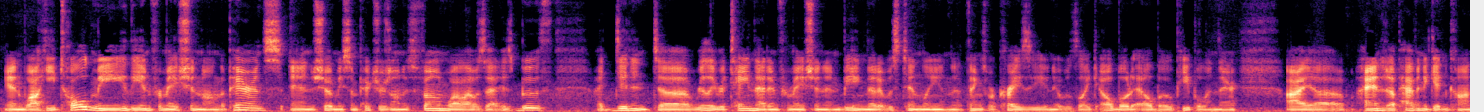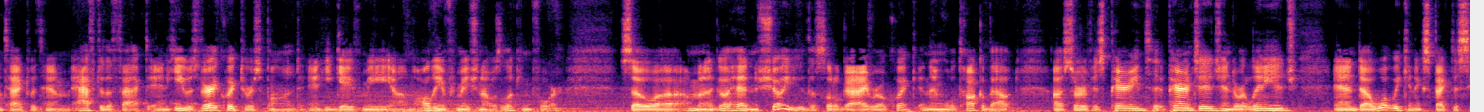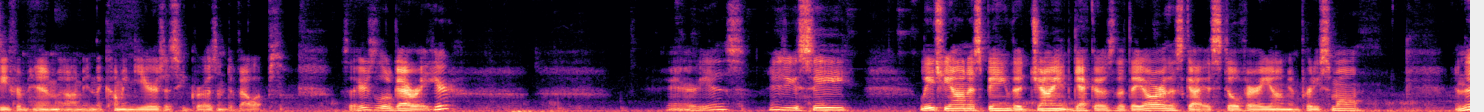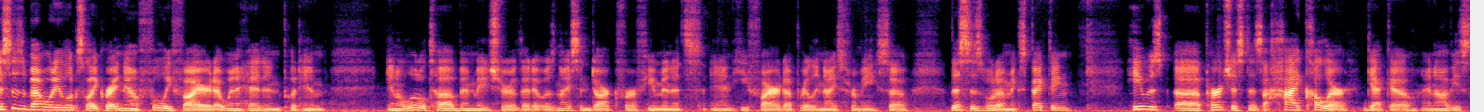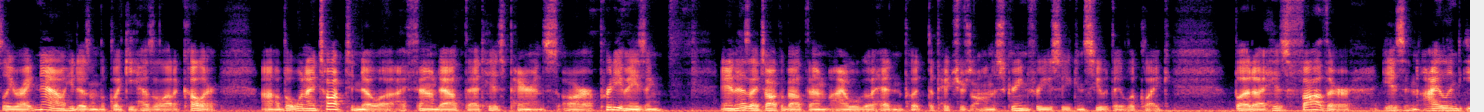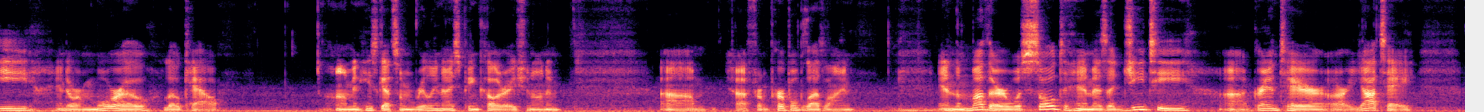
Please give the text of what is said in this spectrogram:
And while he told me the information on the parents and showed me some pictures on his phone while I was at his booth, I didn't uh, really retain that information, and being that it was Tinley and the things were crazy and it was like elbow to elbow people in there, I uh, I ended up having to get in contact with him after the fact, and he was very quick to respond, and he gave me um, all the information I was looking for. So uh, I'm going to go ahead and show you this little guy real quick, and then we'll talk about uh, sort of his parent parentage and or lineage, and uh, what we can expect to see from him um, in the coming years as he grows and develops. So here's a little guy right here. There he is. As you can see, Leachianus being the giant geckos that they are, this guy is still very young and pretty small. And this is about what he looks like right now, fully fired. I went ahead and put him in a little tub and made sure that it was nice and dark for a few minutes, and he fired up really nice for me. So this is what I'm expecting. He was uh, purchased as a high color gecko, and obviously right now he doesn't look like he has a lot of color. Uh, but when I talked to Noah, I found out that his parents are pretty amazing. And as I talk about them, I will go ahead and put the pictures on the screen for you so you can see what they look like. But uh, his father is an Island E and or Moro locale. Um, and he's got some really nice pink coloration on him um, uh, from Purple Bloodline. And the mother was sold to him as a GT, uh, Grande-Terre, or Yate,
